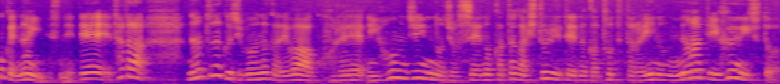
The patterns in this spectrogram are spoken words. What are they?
今回ないんですねでただなんとなく自分の中ではこれ日本人の女性の方が一人でなんか撮ってたらいいのになっていうふうにちょっと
